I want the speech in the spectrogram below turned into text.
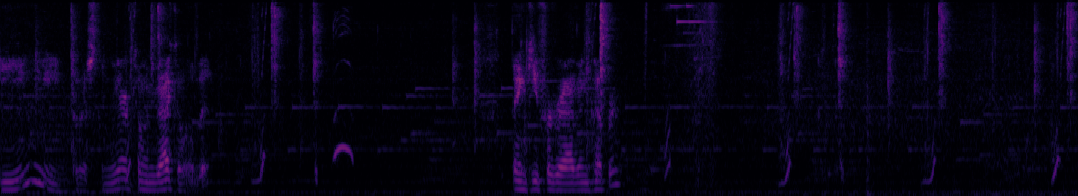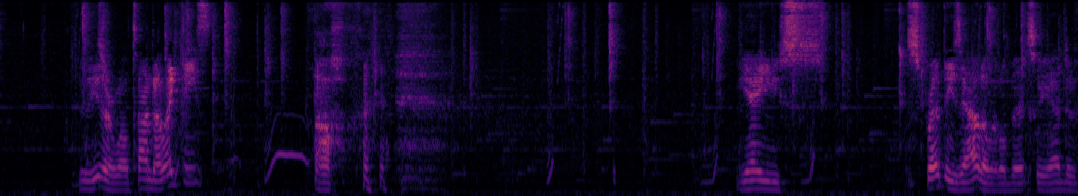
Interesting. We are coming back a little bit. Thank you for grabbing Pepper. These are well timed. I like these. Oh. yeah, you spread these out a little bit, so you had to.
